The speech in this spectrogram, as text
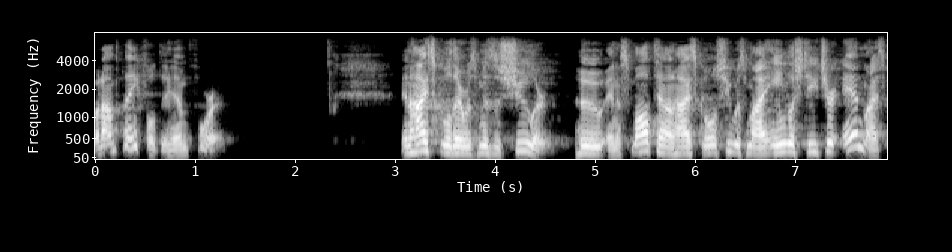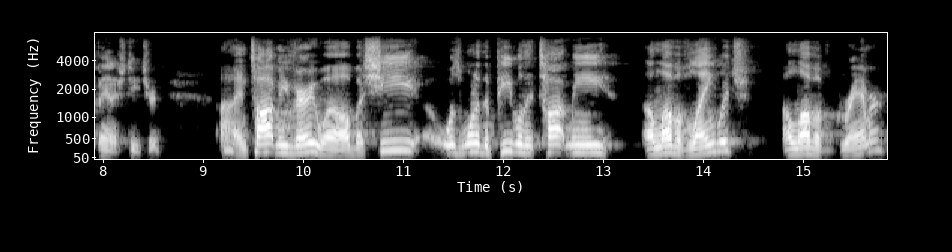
but I'm thankful to him for it. In high school, there was Mrs. Schuler, who, in a small town high school, she was my English teacher and my Spanish teacher, uh, and taught me very well. But she was one of the people that taught me a love of language, a love of grammar,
